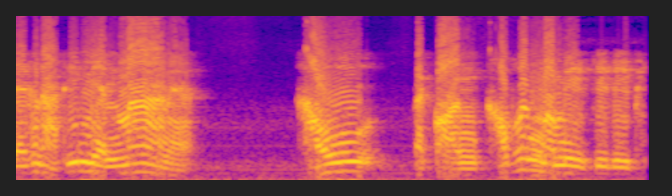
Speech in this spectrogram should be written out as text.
ในขณะที่เมียนมาเนี่ยเขาแต่ก่อนเขาเพิ่งมามี GDP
